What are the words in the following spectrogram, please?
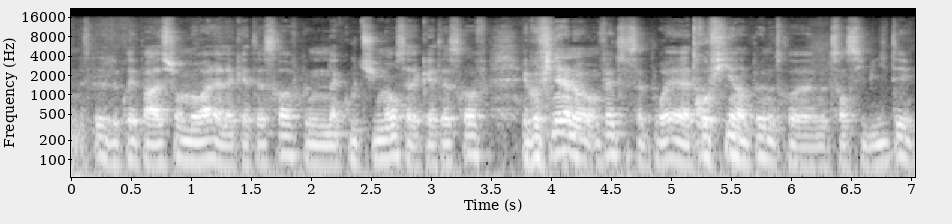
une espèce de préparation morale à la catastrophe, une accoutumance à la catastrophe, et qu'au final, en fait, ça pourrait atrophier un peu notre, notre sensibilité?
